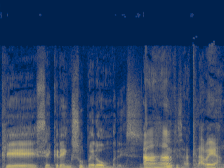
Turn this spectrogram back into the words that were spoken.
que se creen superhombres. Ajá. Y que, se la- que la vean.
